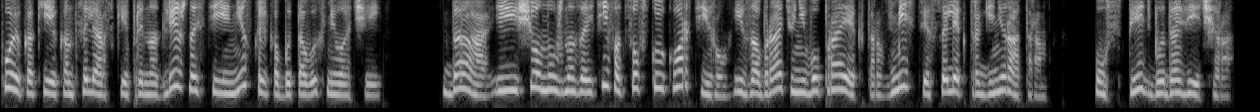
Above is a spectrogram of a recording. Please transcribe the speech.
кое-какие канцелярские принадлежности и несколько бытовых мелочей. Да, и еще нужно зайти в отцовскую квартиру и забрать у него проектор вместе с электрогенератором. Успеть бы до вечера.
